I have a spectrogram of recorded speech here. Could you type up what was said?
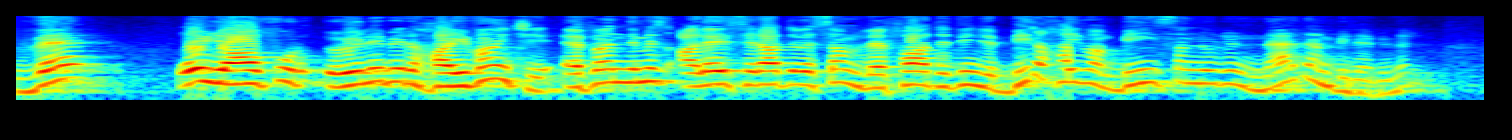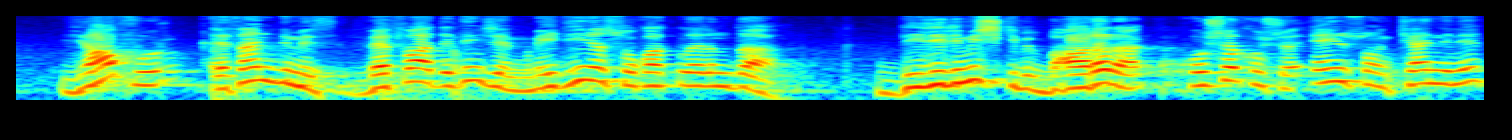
Ve o yağfur öyle bir hayvan ki Efendimiz Aleyhisselatü Vesselam vefat edince bir hayvan bir insanın öldüğünü nereden bilebilir? Yağfur Efendimiz vefat edince Medine sokaklarında delirmiş gibi bağırarak koşa koşa en son kendini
